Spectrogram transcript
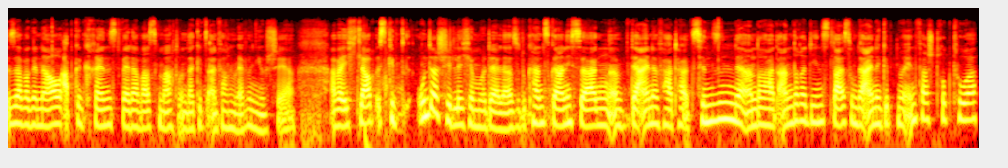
ist aber genau abgegrenzt, wer da was macht und da gibt es einfach einen Revenue Share. Aber ich glaube, es gibt unterschiedliche Modelle. Also du kannst gar nicht sagen, äh, der eine hat halt Zinsen, der andere hat andere Dienstleistungen, der eine gibt nur Infrastruktur.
